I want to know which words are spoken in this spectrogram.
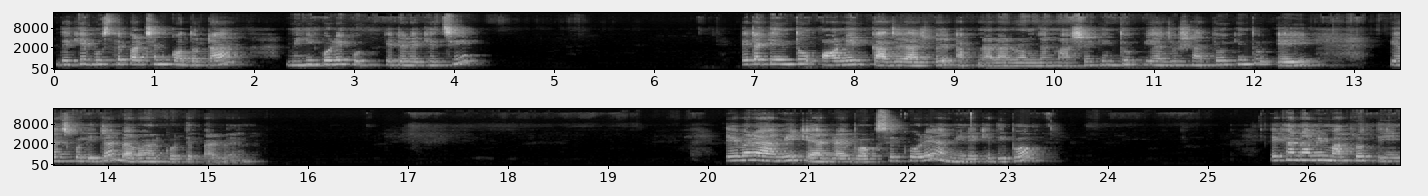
দেখে বুঝতে পারছেন কতটা মিহি করে কেটে রেখেছি। এটা কিন্তু অনেক কাজে আসবে আপনারা রমজান মাসে, কিন্তু পেঁয়াজের সাথেও কিন্তু এই পেঁয়াজ কলিটা ব্যবহার করতে পারবেন। এবারে আমি এয়ার ড্রাই বক্সে করে আমি রেখে দিব। এখানে আমি মাত্র তিন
